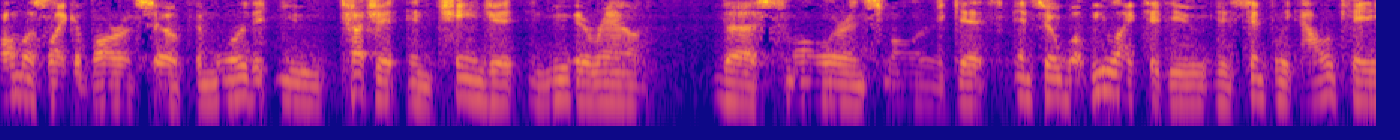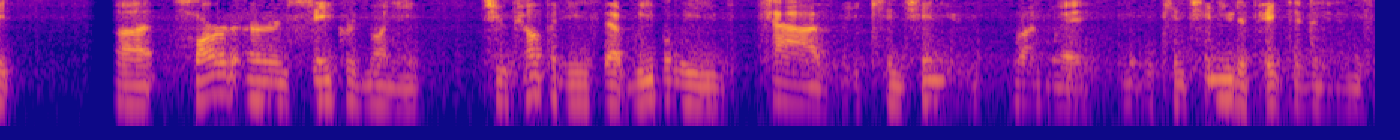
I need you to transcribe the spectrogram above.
almost like a bar of soap. The more that you touch it and change it and move it around, the smaller and smaller it gets. And so, what we like to do is simply allocate uh, hard earned sacred money to companies that we believe have a continued runway and will continue to pay dividends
